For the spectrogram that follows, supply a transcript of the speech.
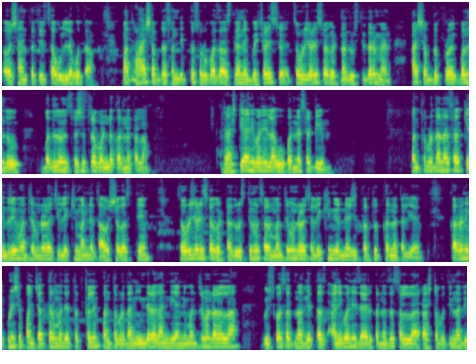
अशांततेचा उल्लेख होता. मात्र हा शब्द संदिग्ध स्वरूपाचा असल्याने बेचाळीस चौवेचाळीसव्या घटनादुरुस्तीदरम्यान हा शब्द प्रयोग बंद बदलून सशस्त्र बंड करण्यात आला. राष्ट्रीय आणीबाणी लागू करण्यासाठी पंतप्रधानासह केंद्रीय मंत्रिमंडळाची लेखी मान्यता आवश्यक असते. चौवेचाळीसव्या घटनादुरुस्तीनुसार मंत्रिमंडळाच्या लेखी निर्णयाची तरतूद करण्यात आली आहे. कारण एकोणीसशे पंच्याहत्तरमध्ये तत्कालीन पंतप्रधान इंदिरा गांधी यांनी मंत्रिमंडळाला विश्वासात न घेताच आणीबाणी जाहीर करण्याचा सल्ला राष्ट्रपतींना दि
